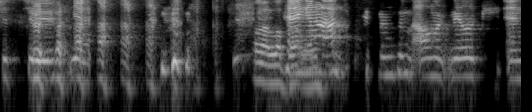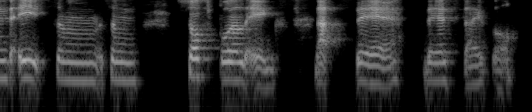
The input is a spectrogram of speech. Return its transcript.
just to yeah, hang out, drink some almond milk, and eat some some soft boiled eggs. That's their their staple.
